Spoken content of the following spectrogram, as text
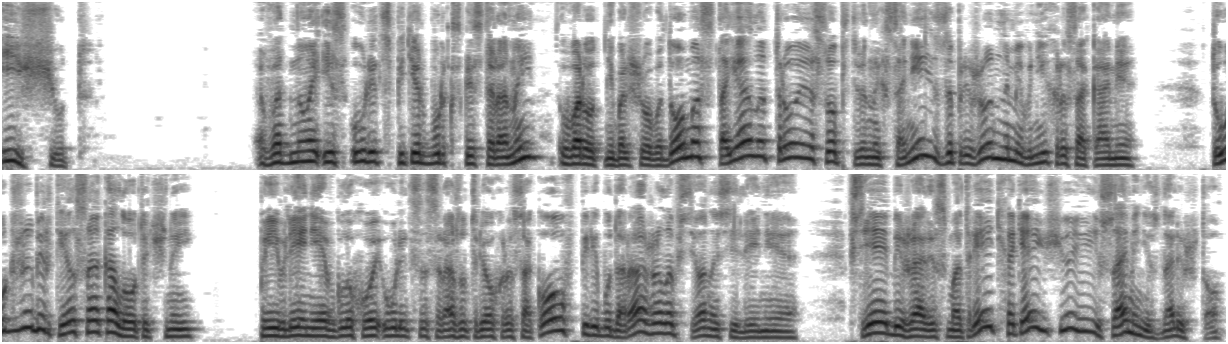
Ищут. В одной из улиц петербургской стороны, у ворот небольшого дома, стояло трое собственных саней с запряженными в них рысаками. Тут же вертелся околоточный. Появление в глухой улице сразу трех рысаков перебудоражило все население. Все бежали смотреть, хотя еще и сами не знали, что.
